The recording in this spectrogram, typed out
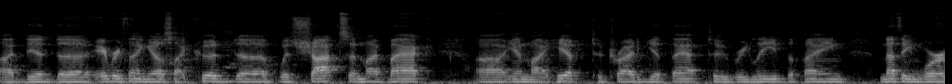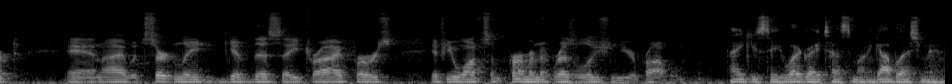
I did uh, everything else I could uh, with shots in my back, uh, in my hip to try to get that to relieve the pain. Nothing worked, and I would certainly give this a try first if you want some permanent resolution to your problem. Thank you, Steve. What a great testimony. God bless you, man.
